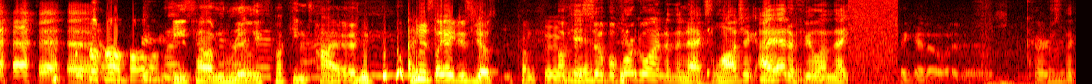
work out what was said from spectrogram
Can you tell I'm really fucking tired? I just like I just yelled kung fu. Okay, so before going to the next logic, I had a feeling that I think I know what it is. Curse the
